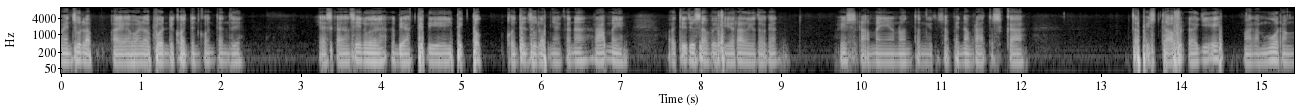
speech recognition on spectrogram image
main sulap ya walaupun di konten-konten sih ya sekarang sih lebih aktif di TikTok konten sulapnya karena rame. Waktu itu sampai viral gitu kan. Wis ramai yang nonton gitu sampai 600k tapi setelah lagi eh malah ngurang.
